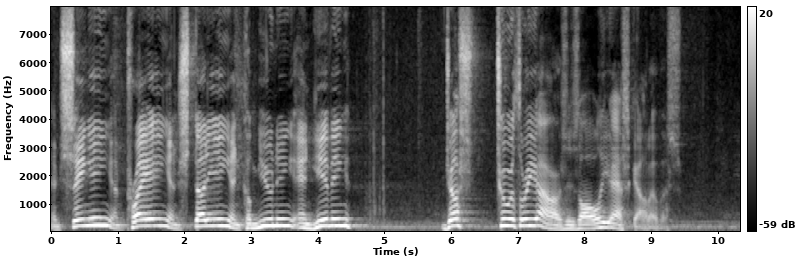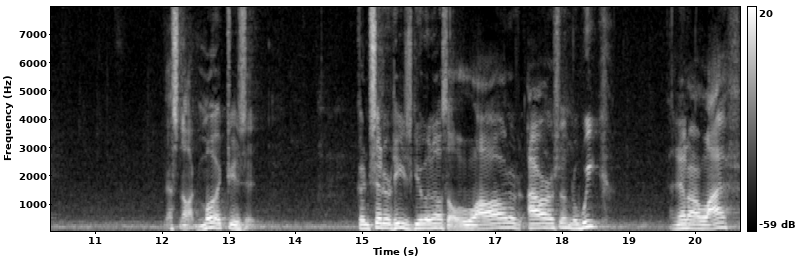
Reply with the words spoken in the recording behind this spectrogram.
and singing and praying and studying and communing and giving. Just two or three hours is all He asks out of us. That's not much, is it? Considered He's given us a lot of hours in the week and in our life.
